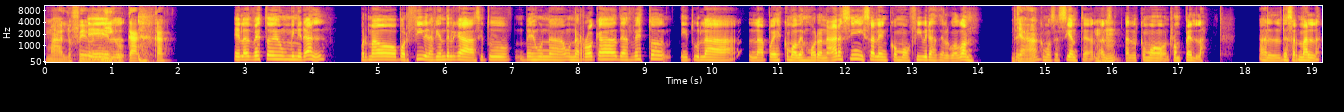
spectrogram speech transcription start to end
Malo, feo, El- enemigo, caca. El asbesto es un mineral formado por fibras bien delgadas. Si tú ves una, una roca de asbesto y tú la, la puedes como desmoronar así y salen como fibras de algodón. Ya. Como se siente al, al- como romperla, al desarmarla.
